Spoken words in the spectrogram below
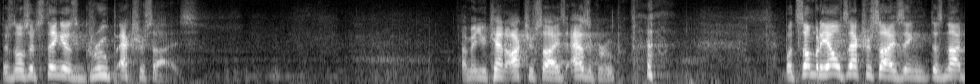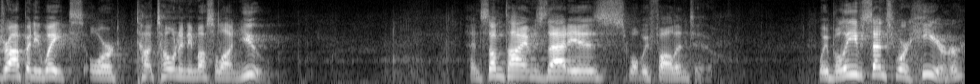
there's no such thing as group exercise. I mean, you can't exercise as a group, but somebody else exercising does not drop any weight or t- tone any muscle on you. And sometimes that is what we fall into. We believe since we're here,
